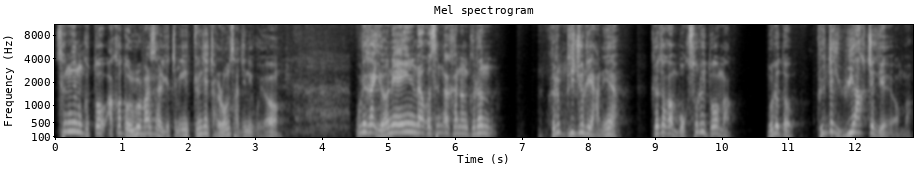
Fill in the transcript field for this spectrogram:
생기는 것도 아까도 얼굴 봐서 알겠지만 이게 굉장히 잘 나온 사진이고요. 우리가 연예인이라고 생각하는 그런 그런 비주얼이 아니에요. 게다가 목소리도 막 노래도 굉장히 위학적이에요. 막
